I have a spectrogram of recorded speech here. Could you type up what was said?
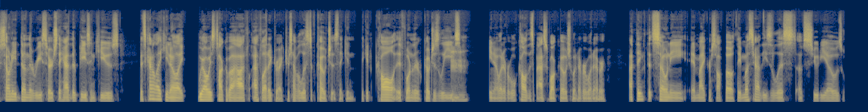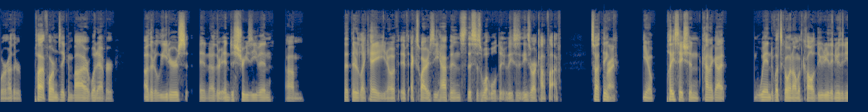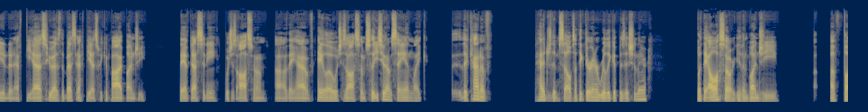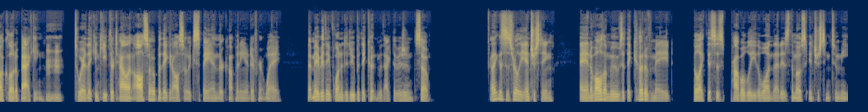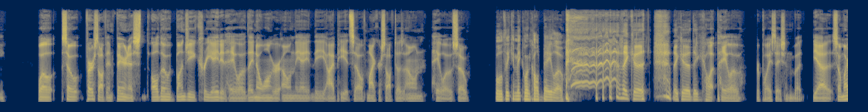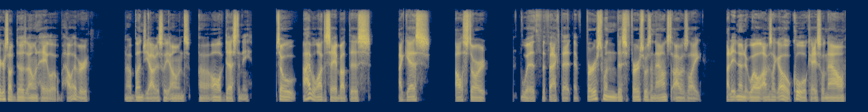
Sony had done their research. They had their P's and Q's. It's kind of like, you know, like we always talk about how athletic directors have a list of coaches they can they can call if one of their coaches leaves, Mhm. you know, whatever. We'll call this basketball coach, whatever, whatever. I think that Sony and Microsoft both, they must have these lists of studios or other platforms they can buy or whatever, other leaders in other industries even. Um, that they're like, hey, you know, if, if X, Y, or Z happens, this is what we'll do. These is, these are our top five. So I think Right. you know, PlayStation kind of got wind of what's going on with Call of Duty. They knew they needed an FPS. Who has the best FPS we can buy? Bungie. They have Destiny, which is awesome. Uh, they have Halo, which is awesome. So you see what I'm saying? Like they've kind of hedged themselves. I think they're in a really good position there, but they also are giving Bungie a- fuckload of backing hmm to where they can keep their talent also, but they can also expand their company in a different way that maybe they've wanted to do, but they couldn't with Activision. So I think this is really interesting. And of all the moves that they could have made, I feel like this is probably the one that is the most interesting to me. Well, so first off, in fairness, although Bungie created Halo, they no longer own the the IP itself. Microsoft does own Halo, so Well, they can make one called Balo. they could they could they could call it Halo for PlayStation, but yeah. So Microsoft does own Halo. However, uh, Bungie obviously owns uh, all of Destiny. So I have a lot to say about this. I guess I'll start with the fact that at first, when this first was announced, I was like, I didn't know. Well, I was like, oh, cool. Okay, so now,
